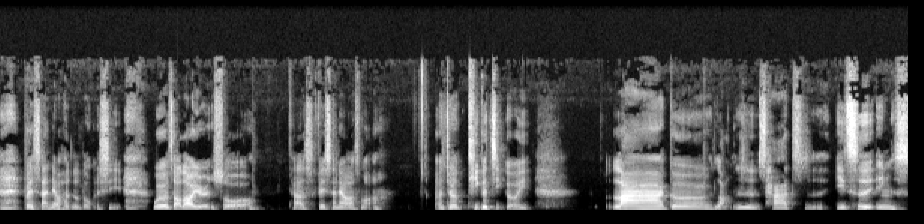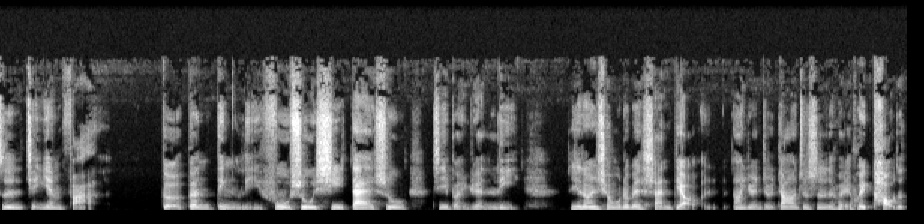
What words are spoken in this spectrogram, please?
被删掉很多东西，我有找到有人说他是被删掉了什么，呃，就提个几个而已。拉格朗日差值、一次因式检验法、葛根定理、复数系代数基本原理这些东西全部都被删掉，然后有人就然后就是会会考的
